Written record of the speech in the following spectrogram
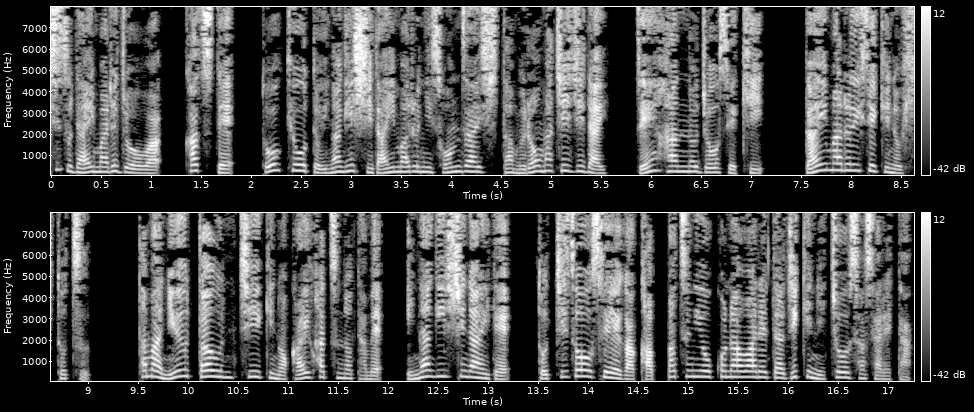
地図大丸城は、かつて、東京都稲城市大丸に存在した室町時代、前半の城跡、大丸遺跡の一つ。多摩ニュータウン地域の開発のため、稲城市内で土地造成が活発に行われた時期に調査された。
